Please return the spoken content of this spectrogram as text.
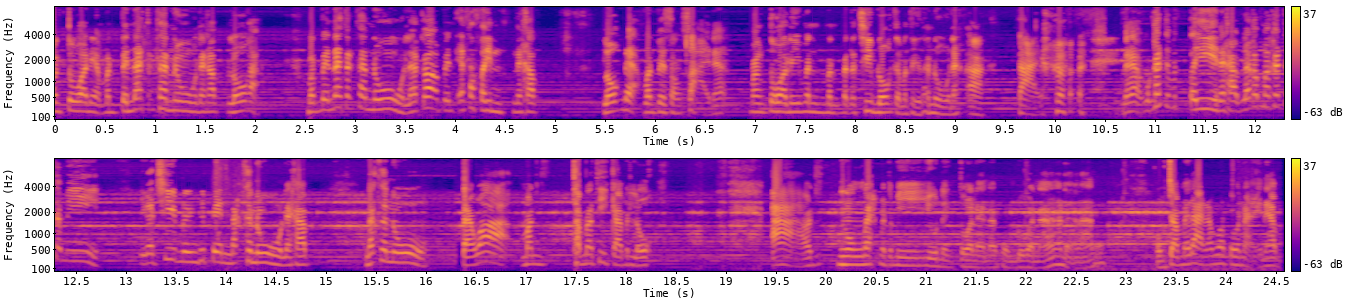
บางตัวเนี่ยมันเป็นได้ทั้งธนูนะครับโลกอะ มันเป็นได้ทั้งธนูแล้วก็เป็นแอสซัสซินนะครับโลกเนี่ยมันเป็นสองสายนะบางตัวนี้มันมันเป็นอาชีพโลกแต่มันถือธนูนะอะได้นะครับมันก็จะเป็นตีนะครับ แล้วก็มันก็จะมีอีกอาชีพหนึ่งที่เป็นนักธนูนะครับ นักธนู แต่ว่ามันทำหน้าที่การเป็นโลก อ่างงไหมมันจะมีอยู่หนึ่งตัวเนี่ยนะผมดูก่อนนะเดี๋ยวนะผมจำไม่ได้แล้วว่าตัวไหนนะครับ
